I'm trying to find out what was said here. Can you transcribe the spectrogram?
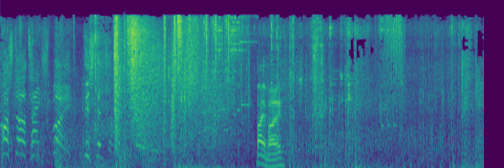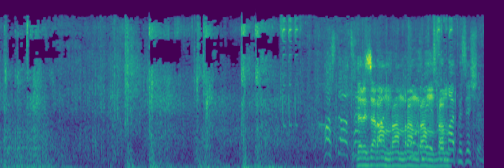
Hostile tank spotted. Distance Bye bye. There is a ram, ram, ram, spotted. ram, from ram. my position.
